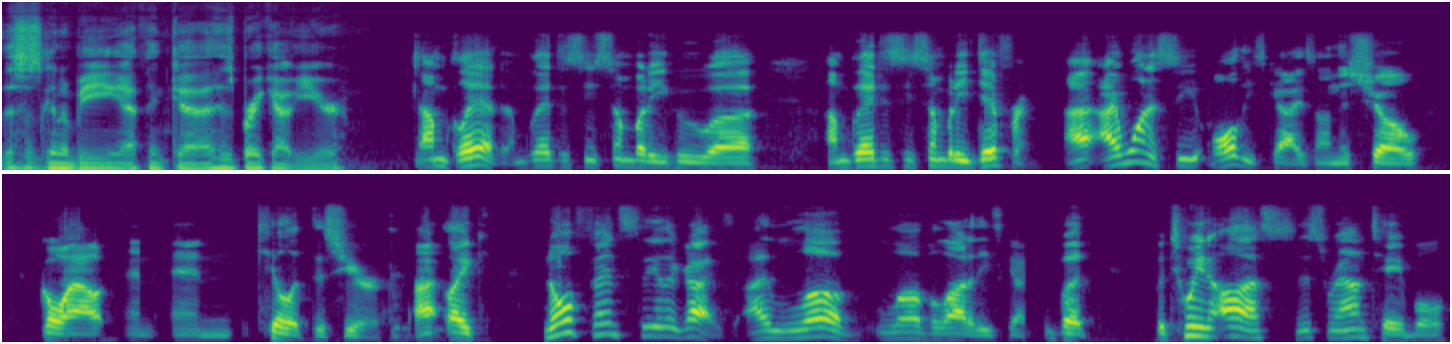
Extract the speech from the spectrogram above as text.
this is going to be, I think, uh, his breakout year. I'm glad. I'm glad to see somebody who. Uh, I'm glad to see somebody different. I, I want to see all these guys on this show go out and and kill it this year. I, like, no offense to the other guys. I love love a lot of these guys, but between us, this roundtable,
